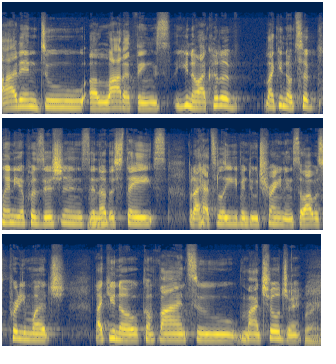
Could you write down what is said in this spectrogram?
I didn't do a lot of things. You know, I could have like you know took plenty of positions Mm-hmm. in other states, but I had to leave and do training. So I was pretty much like you know confined to my children. Right.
